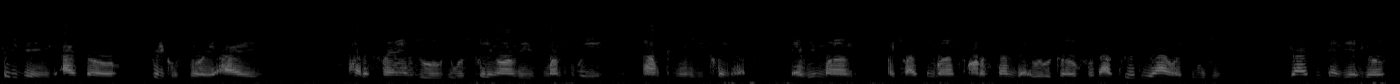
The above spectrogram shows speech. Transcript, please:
pretty big. I so pretty cool story. I had a friend who, who was putting on these monthly um, community cleanups. Every month, like twice a month, on a Sunday, we would go for about two or three hours. He would just drive through San Diego,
